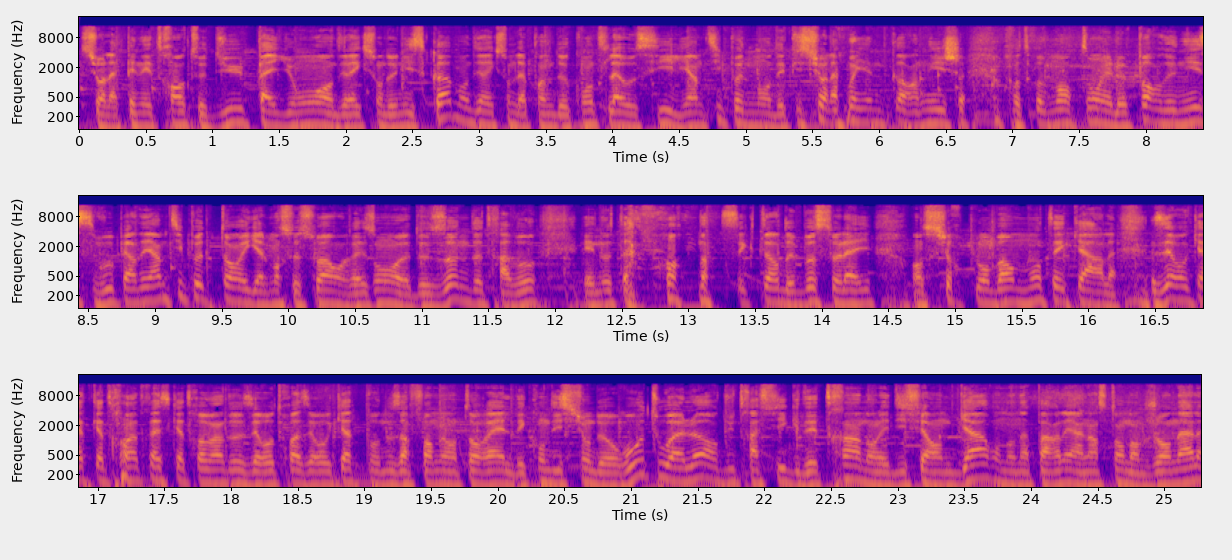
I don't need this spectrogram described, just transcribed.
sur la pénétrante du Paillon en direction de Nice comme en direction de la Pointe de Comte. Là aussi, il y a un petit peu de monde. Et puis sur la moyenne corniche entre Menton et le port de Nice, vous perdez un petit peu de temps également ce soir en raison de zones de travaux et notamment dans le secteur de Beau Soleil en surplombant Monte-Carlo. 04 93 82 03 04 pour nous informer en temps réel des conditions de route ou alors du trafic des trains dans les différentes gares. On en a parlé à l'instant dans le journal.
